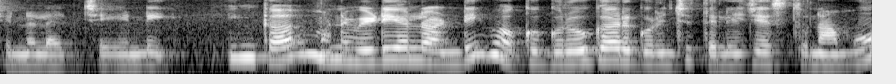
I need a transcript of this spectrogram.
చిన్న లైక్ చేయండి. ఇంకా మన వీడియోలో అండి ఒక గురువు గారి గురించి తెలియజేస్తున్నాము.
